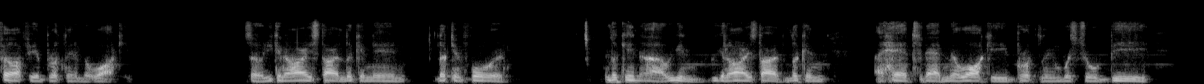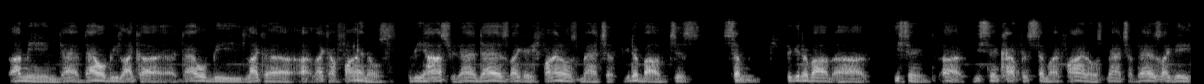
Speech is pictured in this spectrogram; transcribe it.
Philadelphia, Brooklyn, and Milwaukee. So you can already start looking in, looking forward, looking. Uh, we can we can already start looking ahead to that Milwaukee, Brooklyn, which will be I mean, that that would be like a that would be like a, a, like a finals. To be honest with you, that that is like a finals matchup. Forget about just some. Forget about uh, Eastern uh, Eastern Conference semifinals matchup. That is like a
